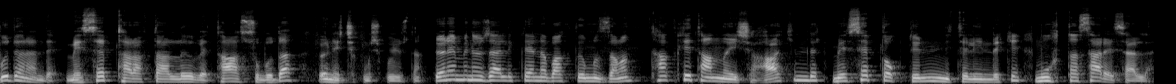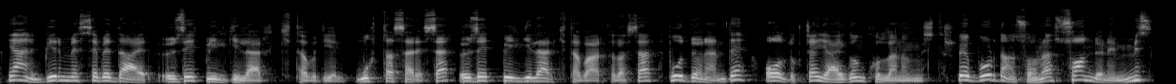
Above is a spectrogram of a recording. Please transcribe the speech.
bu dönemde mezhep taraftarlığı ve taassubu da öne çıkmış bu yüzden. Dönemin özelliklerine baktığımız zaman taklit anlayışı hakimdir. Mezhep doktrinin niteliğindeki muhtasar eserler. Yani bir mezhebe dair özet bilgiler kitabı diyelim. Muhtasar eser, özet bilgiler kitabı arkadaşlar. Bu dönemde oldukça yaygın kullanılmıştır. Ve buradan sonra son dönemimiz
